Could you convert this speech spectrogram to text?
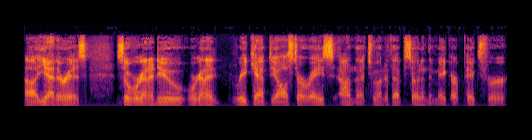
Uh, yeah, there is. So we're gonna do we're gonna recap the All Star race on the 200th episode and then make our picks for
